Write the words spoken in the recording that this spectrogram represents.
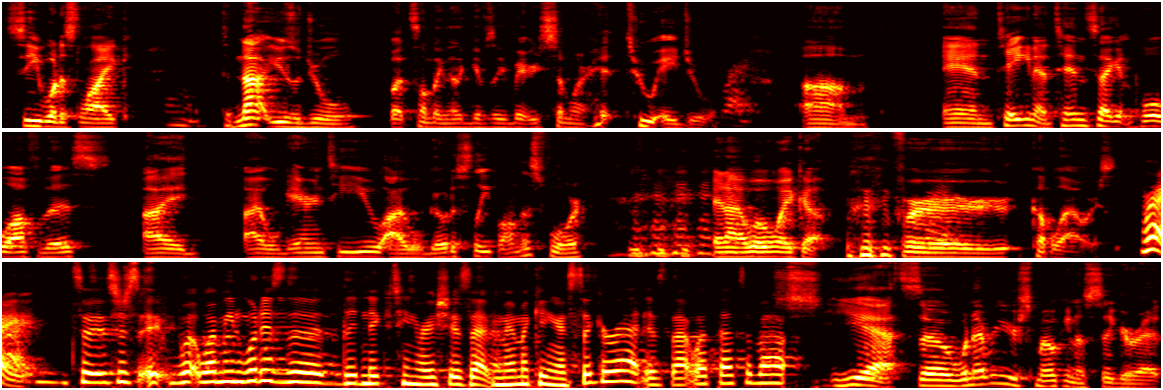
see what it's like Mhm. to not use a Juul, but something that gives a very similar hit to a Juul. Right. Um, and taking a 10 second pull off of this, I I will guarantee you I will go to sleep on this floor and I will wake up for a couple hours. Right. So it's just. It, what, I mean, what is the the nicotine ratio? Is that mimicking a cigarette? Is that what that's about? Yeah, so whenever you're smoking a cigarette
